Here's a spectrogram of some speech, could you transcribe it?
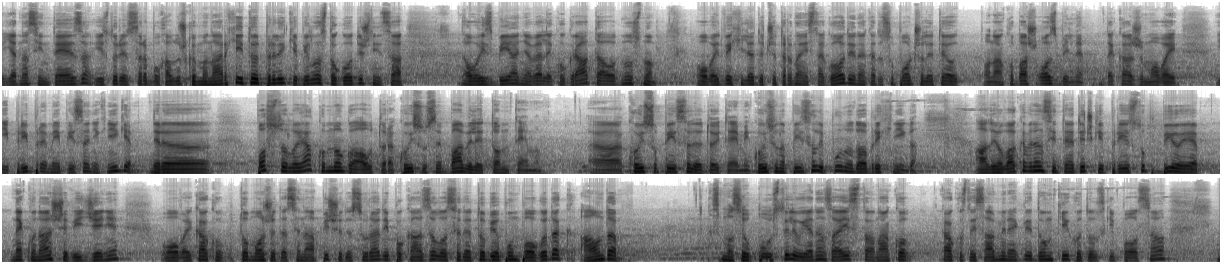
jedna sinteza istorije Srba u Habduškoj monarhiji. To je otprilike bila stogodišnica ovo izbijanja velikog rata, odnosno ovaj 2014. godina kada su počele te onako baš ozbiljne, da kažem, ovaj i pripreme i pisanje knjige. Jer postojalo jako mnogo autora koji su se bavili tom temom, koji su pisali o toj temi, koji su napisali puno dobrih knjiga ali ovakav jedan sintetički pristup bio je neko naše viđenje ovaj, kako to može da se napiše, da se uradi, pokazalo se da je to bio pun pogodak, a onda smo se upustili u jedan zaista onako kako ste i sami rekli, Don Kihotovski posao,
